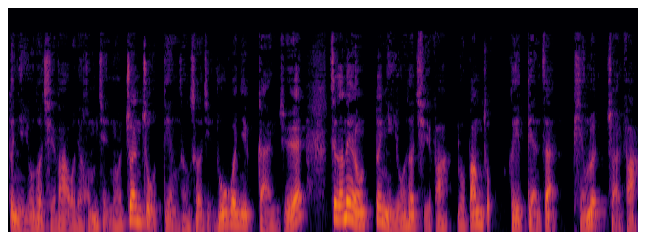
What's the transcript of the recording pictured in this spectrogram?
对你有所启发。我叫洪锦，我们专注顶层设计。如果你感觉这个内容对你有所启发、有帮助，可以点赞、评论、转发。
